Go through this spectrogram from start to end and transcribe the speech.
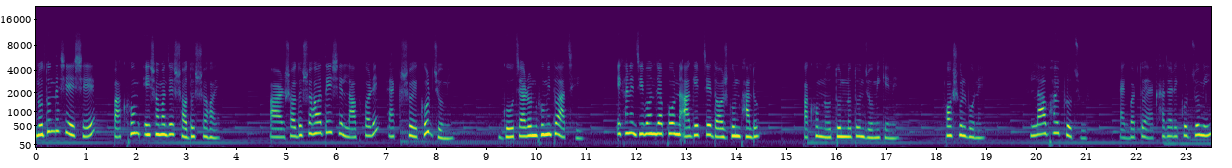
নতুন দেশে এসে পাখম এই সমাজের সদস্য হয়। আর সদস্য হওয়াতেই সে লাভ করে একশো একর জমি। গোচারণ ভূমি তো আছেই। এখানে জীবনযাপন আগের চেয়ে দশ গুণ ভালো। পাখম নতুন নতুন জমি কেনে, ফসল বনে। লাভ হয় প্রচুর। একবার তো এক হাজার একর জমি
